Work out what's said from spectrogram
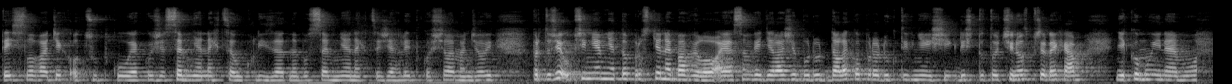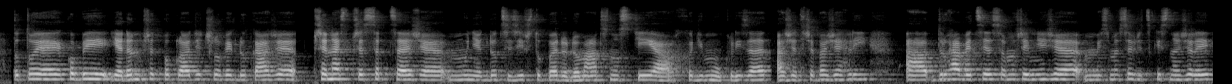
ty slova těch odsudků, jako že se mě nechce uklízet nebo se mě nechce žehlit košile manželovi, protože upřímně mě to prostě nebavilo a já jsem věděla, že budu daleko produktivnější, když tuto činnost předechám někomu jinému. Toto je jakoby jeden předpoklad, že člověk dokáže přenést přes srdce, že mu někdo cizí vstupuje do domácnosti a chodí mu uklízet a že třeba žehlí. A druhá věc je samozřejmě, že my jsme se vždycky snažili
